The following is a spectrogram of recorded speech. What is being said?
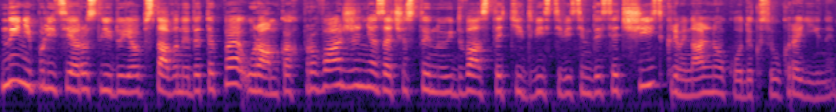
Нині поліція розслідує обставини ДТП у рамках провадження за частиною 2 статті 286 Кримінального кодексу України.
